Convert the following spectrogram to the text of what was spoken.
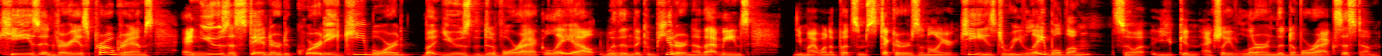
keys in various programs and use a standard QWERTY keyboard, but use the Dvorak layout within the computer. Now, that means you might want to put some stickers on all your keys to relabel them so uh, you can actually learn the Dvorak system.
